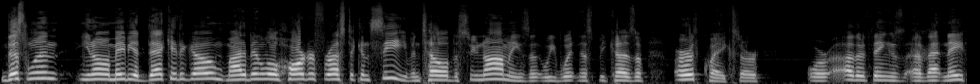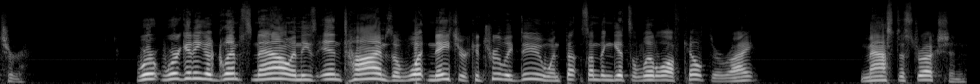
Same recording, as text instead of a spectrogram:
This one, you know, maybe a decade ago, might have been a little harder for us to conceive until the tsunamis that we've witnessed because of earthquakes or, or other things of that nature. We're, we're getting a glimpse now in these end times of what nature can truly do when th- something gets a little off kilter, right? Mass destruction.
